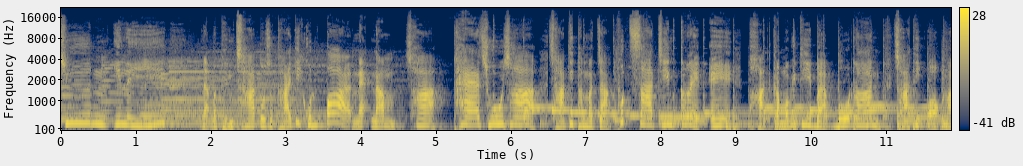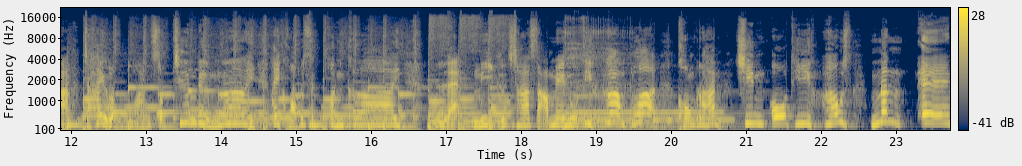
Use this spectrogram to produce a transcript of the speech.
ชื่นอิหลี และมาถึงชาตัวสุดท้ายที่คุณป้าแนะนำชา แทชูชา ชาที่ทำมาจากพุทราจีนเกรด A ผ่านกรรมวิธีแบบโบราณ ชาที่ออกมาจะให้รสหวานสดชื่นดื่มง่าย ให้ความรู้สึกผ่อนคลาย และนี่คือชาสามเมนูที่ห้ามพลาดของร้านชินโอทีเฮาส์นั่นเอง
